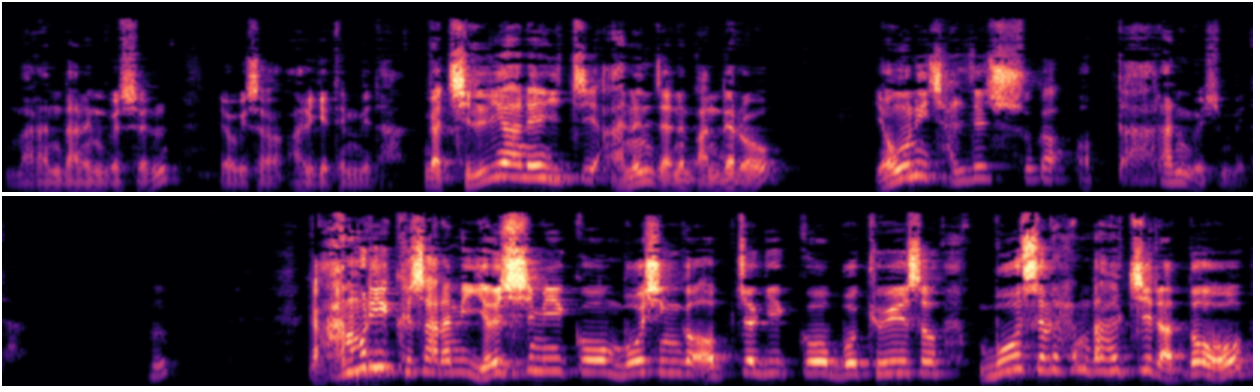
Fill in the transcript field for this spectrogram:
말한다는 것을 여기서 알게 됩니다. 그러니까 진리 안에 있지 않은 자는 반대로 영혼이 잘 될 수가 없다라는 것입니다. 그러니까 아무리 그 사람이 열심히 있고 무엇인가 업적이 있고 뭐 교회에서 무엇을 한다 할지라도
